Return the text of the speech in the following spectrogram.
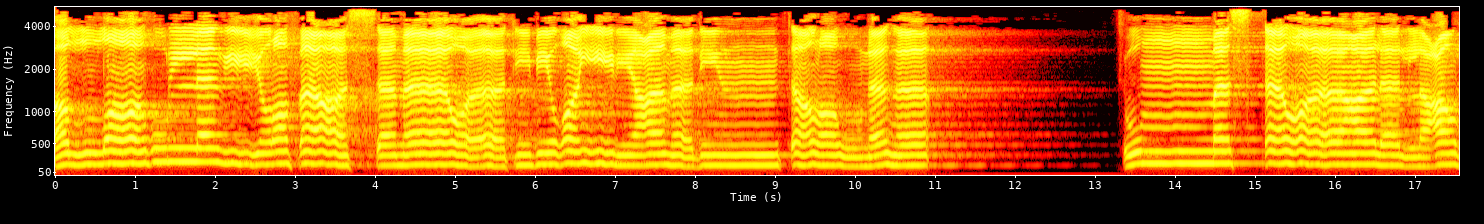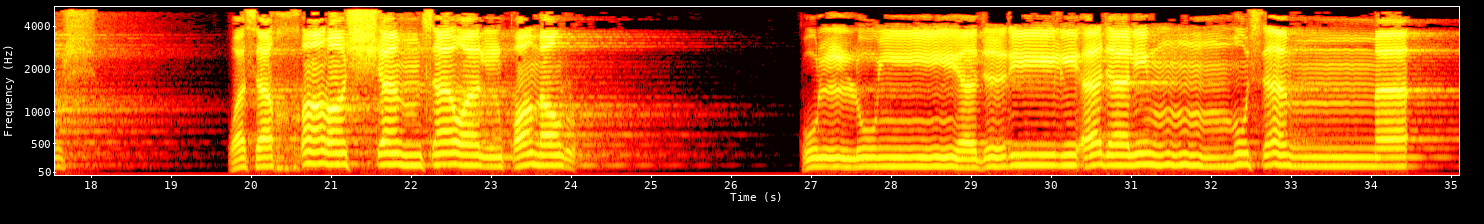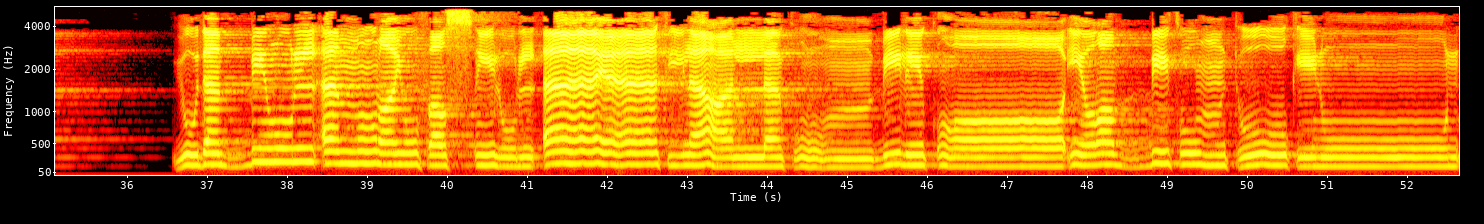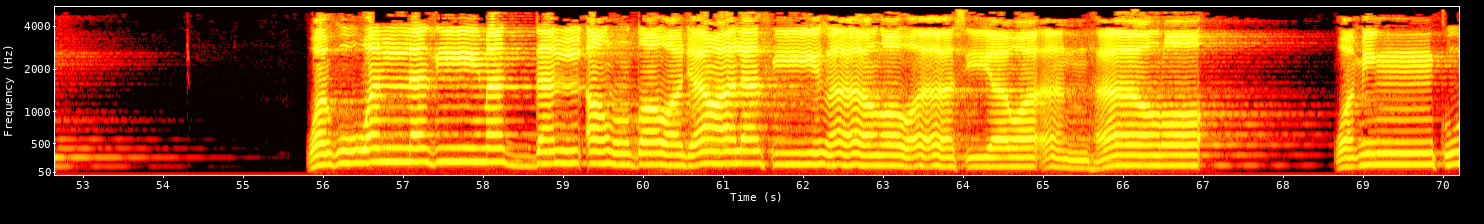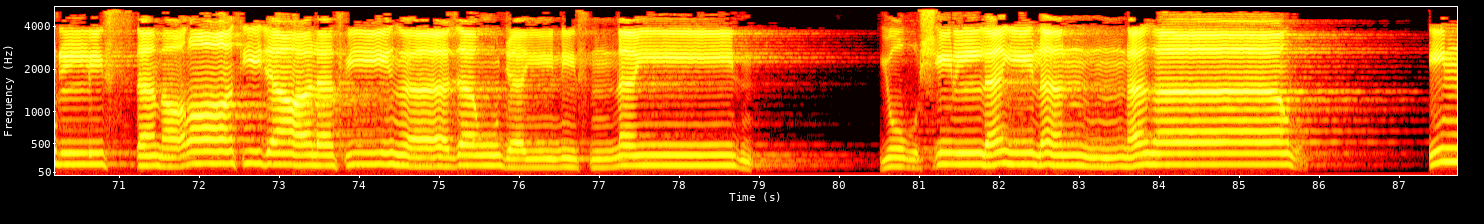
الله الذي رفع السماوات بغير عمد ترونها ثم استوى على العرش وسخر الشمس والقمر كل يجري لأجل مسمى. يدبر الأمر يفصل الآيات لعلكم بلقاء ربكم توقنون. وهو الذي مد الأرض وجعل فيها رواسي وأنهارا ومن كل الثمرات جعل فيها زوجين اثنين يغشي الليل النهار إن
